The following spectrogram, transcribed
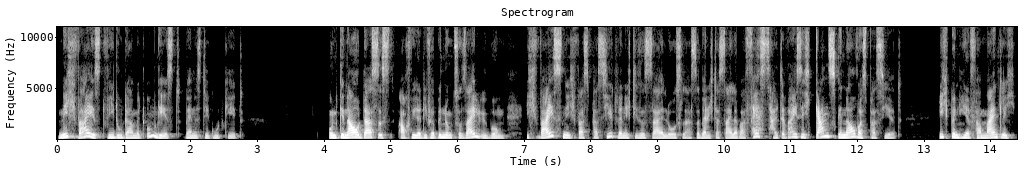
nicht weißt, wie du damit umgehst, wenn es dir gut geht. Und genau das ist auch wieder die Verbindung zur Seilübung. Ich weiß nicht, was passiert, wenn ich dieses Seil loslasse. Wenn ich das Seil aber festhalte, weiß ich ganz genau, was passiert. Ich bin hier vermeintlich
